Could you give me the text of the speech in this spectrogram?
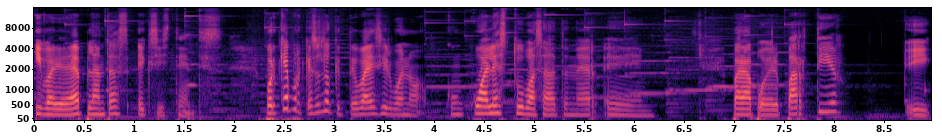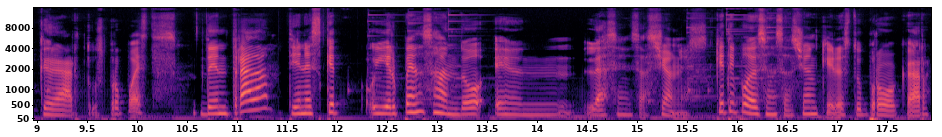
y variedad de plantas existentes. ¿Por qué? Porque eso es lo que te va a decir, bueno, con cuáles tú vas a tener eh, para poder partir y crear tus propuestas. De entrada, tienes que ir pensando en las sensaciones. ¿Qué tipo de sensación quieres tú provocar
